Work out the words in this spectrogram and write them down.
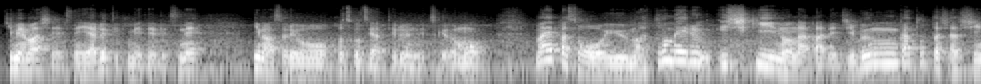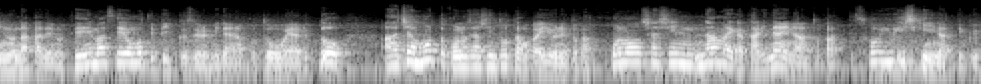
決めましてですね、やるって決めてですね、今それをコツコツやってるんですけども、まあ、やっぱそういうまとめる意識の中で自分が撮った写真の中でのテーマ性を持ってピックするみたいなことをやるとあじゃあもっとこの写真撮った方がいいよねとかこの写真何枚か足りないなとかってそういう意識になってくる。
